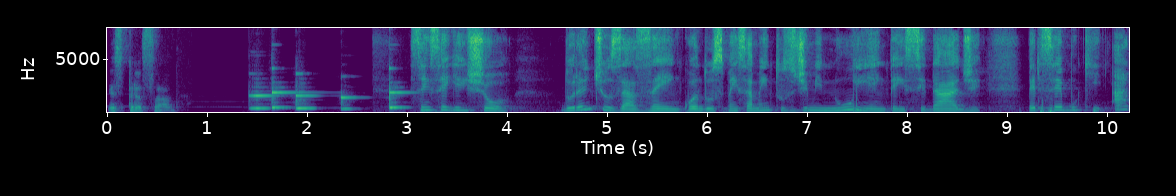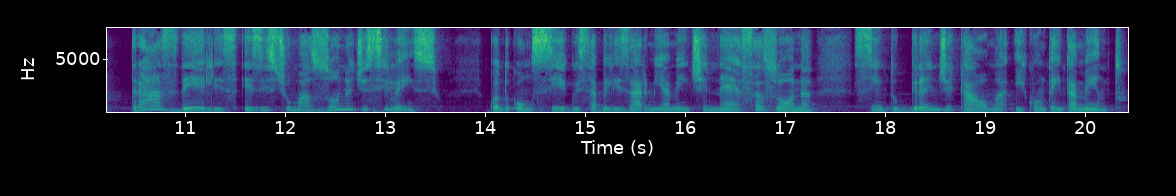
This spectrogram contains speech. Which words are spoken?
expressada. Sensei Gensho, durante o zazen, quando os pensamentos diminuem em intensidade, percebo que atrás deles existe uma zona de silêncio. Quando consigo estabilizar minha mente nessa zona, sinto grande calma e contentamento.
